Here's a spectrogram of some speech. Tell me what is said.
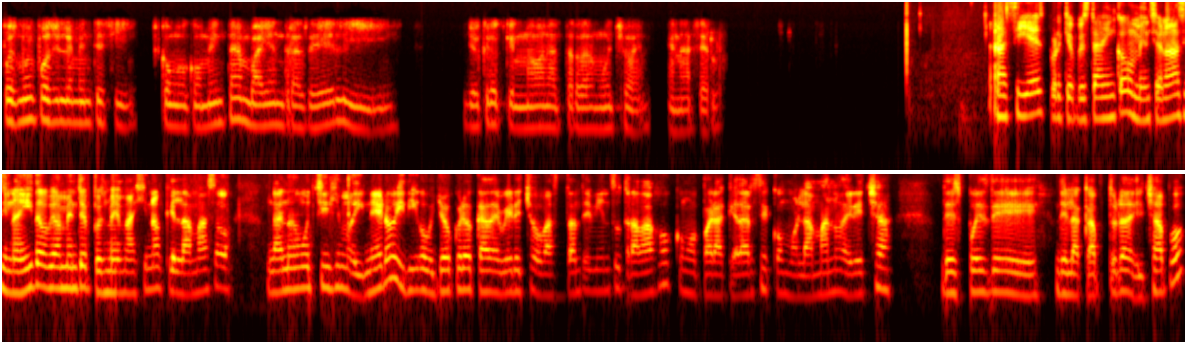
pues muy posiblemente si, como comentan, vayan tras de él y yo creo que no van a tardar mucho en, en hacerlo. Así es, porque pues también como mencionaba Sinaída, obviamente pues me imagino que la Mazo ganó muchísimo dinero y digo, yo creo que ha de haber hecho bastante bien su trabajo como para quedarse como la mano derecha después de, de, la captura del Chapo.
